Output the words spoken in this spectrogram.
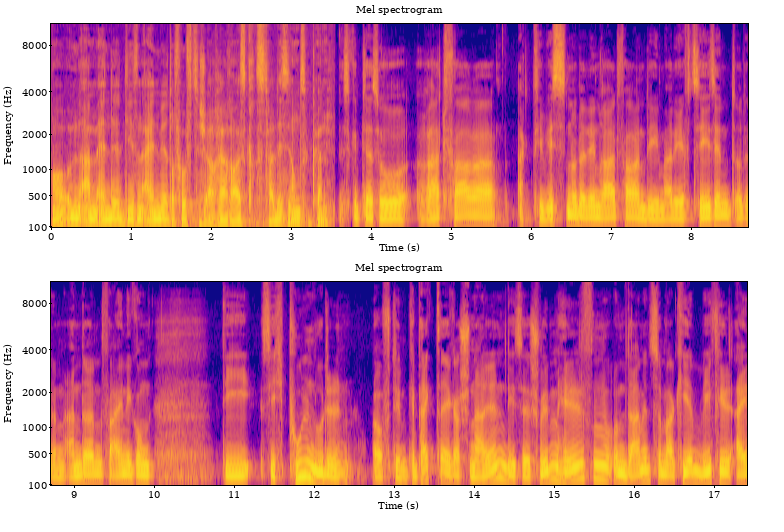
um am Ende diesen 1,50 Meter auch herauskristallisieren zu können. Es gibt ja so Radfahrer, Aktivisten oder den Radfahrern, die im ADFC sind oder in anderen Vereinigungen, die sich Poolnudeln auf den Gepäckträger schnallen, diese Schwimmhilfen, um damit zu markieren, wie viel 1,50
